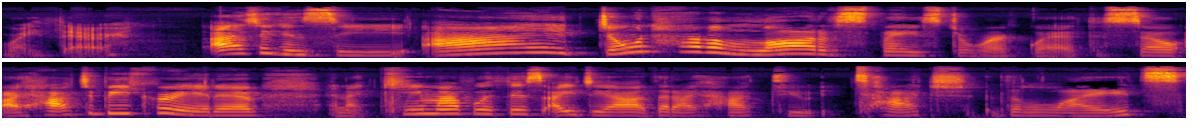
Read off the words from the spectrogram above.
right there. As you can see, I don't have a lot of space to work with, so I had to be creative and I came up with this idea that I had to attach the lights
